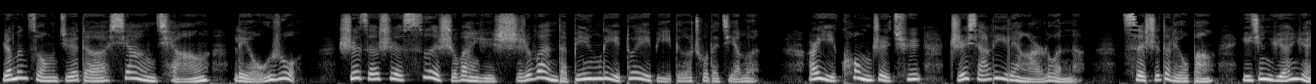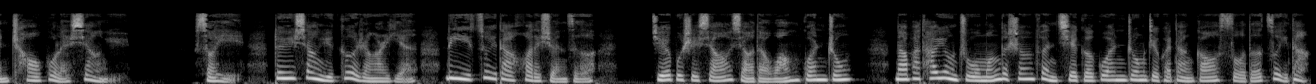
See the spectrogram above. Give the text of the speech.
人们总觉得项强刘弱，实则是四十万与十万的兵力对比得出的结论。而以控制区直辖力量而论呢，此时的刘邦已经远远超过了项羽。所以，对于项羽个人而言，利益最大化的选择，绝不是小小的王关中。哪怕他用主盟的身份切割关中这块蛋糕，所得最大。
